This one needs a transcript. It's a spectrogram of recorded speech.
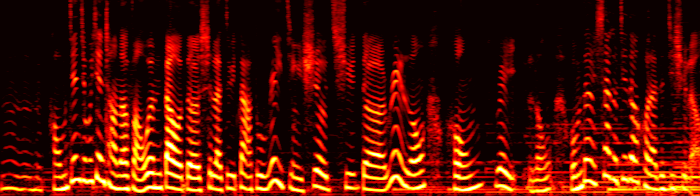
嗯嗯嗯。好，我们今天节目现场呢，访问到的是来自于大渡瑞景社区的瑞龙洪瑞龙。我们在下个阶段回来再继续聊。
